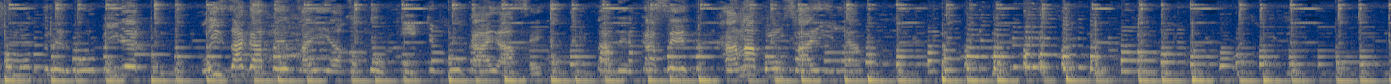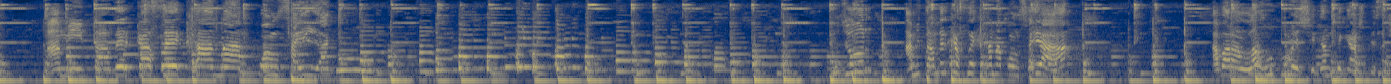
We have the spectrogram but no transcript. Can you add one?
সমুদ্রের গভীরে, ওই জায়গাতে যাইয়া আবার আল্লাহ হুকুমে সেখান থেকে আসতেছি।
